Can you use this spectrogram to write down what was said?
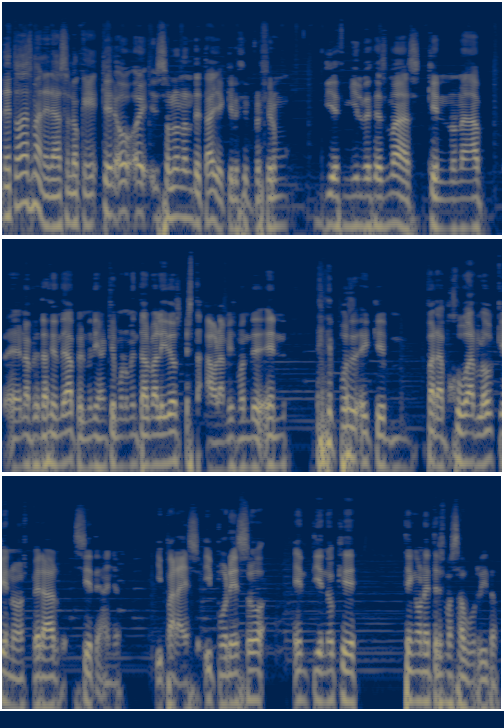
de todas maneras, lo que. Quiero, eh, solo un detalle, quiero decir, prefiero 10.000 veces más que en una, eh, una presentación de Apple me digan que el Monumental Válidos está ahora mismo en, de- en- pues, eh, que para jugarlo que no esperar 7 años. Y para eso, y por eso entiendo que tenga un E3 más aburrido,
